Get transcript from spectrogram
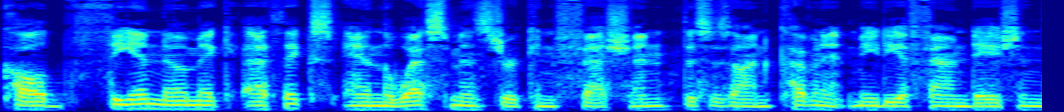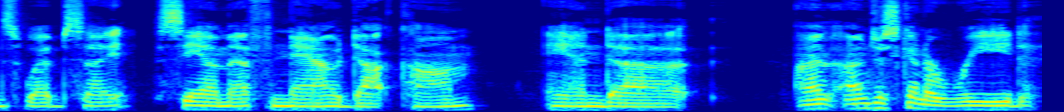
called Theonomic Ethics and the Westminster Confession. This is on Covenant Media Foundation's website, cmfnow.com. And uh, I'm, I'm just going to read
